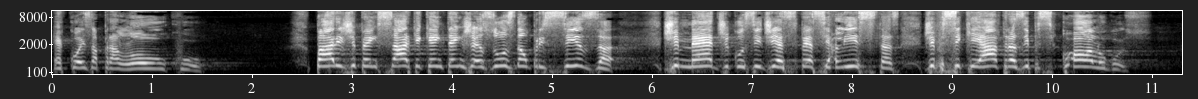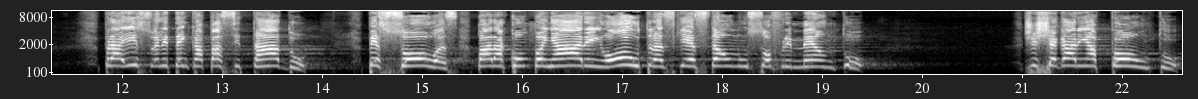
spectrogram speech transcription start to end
é coisa para louco. Pare de pensar que quem tem Jesus não precisa de médicos e de especialistas, de psiquiatras e psicólogos. Para isso, Ele tem capacitado pessoas para acompanharem outras que estão num sofrimento, de chegarem a ponto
